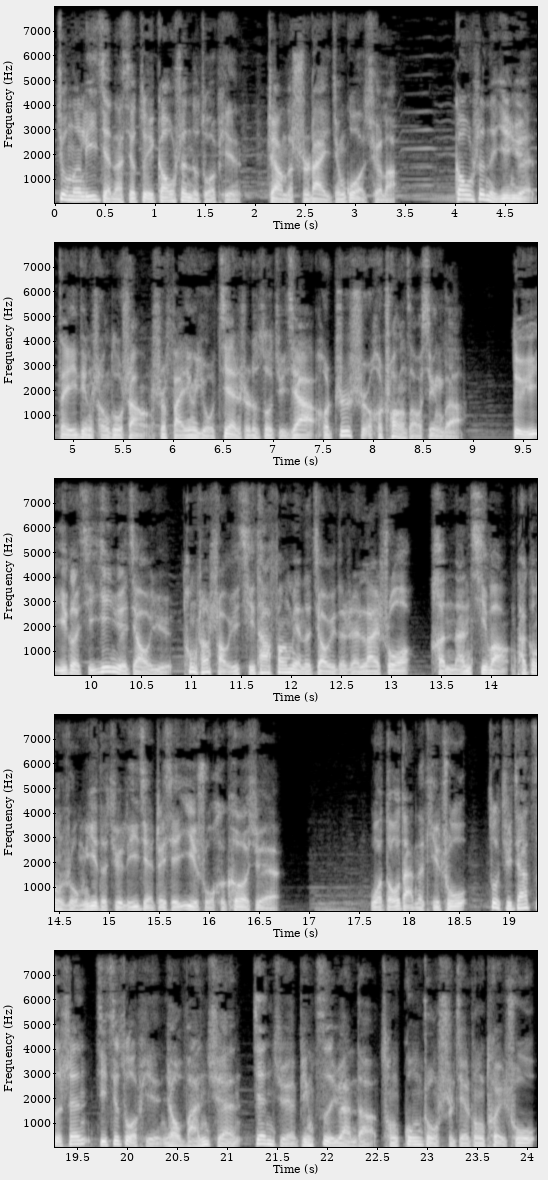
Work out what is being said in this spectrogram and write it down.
就能理解那些最高深的作品。这样的时代已经过去了。高深的音乐在一定程度上是反映有见识的作曲家和知识和创造性的。对于一个其音乐教育通常少于其他方面的教育的人来说，很难期望他更容易的去理解这些艺术和科学。我斗胆的提出，作曲家自身及其作品要完全、坚决并自愿的从公众世界中退出，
